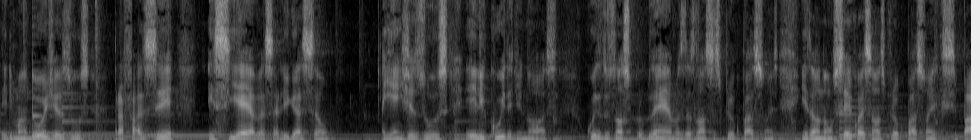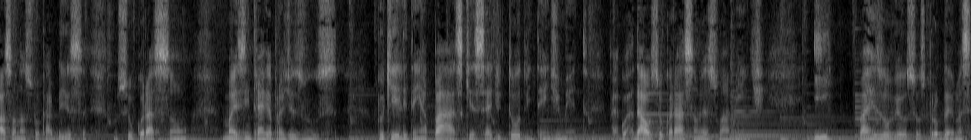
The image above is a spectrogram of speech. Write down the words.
Ele mandou Jesus para fazer esse elo, essa ligação. E em Jesus, ele cuida de nós cuida dos nossos problemas, das nossas preocupações. Então, não sei quais são as preocupações que se passam na sua cabeça, no seu coração, mas entrega para Jesus, porque Ele tem a paz que excede todo entendimento. Vai guardar o seu coração e a sua mente e vai resolver os seus problemas,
